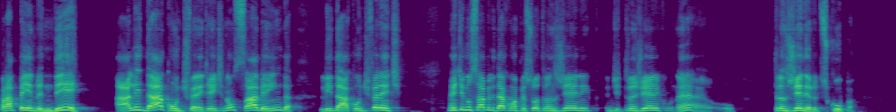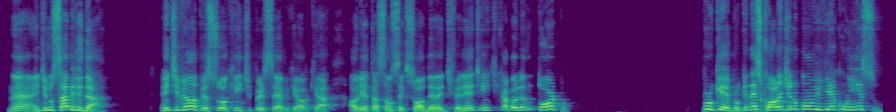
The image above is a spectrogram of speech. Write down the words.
Para aprender a lidar com o diferente. A gente não sabe ainda lidar com o diferente. A gente não sabe lidar com uma pessoa transgênico, de transgênico, né? Transgênero, desculpa. Né? A gente não sabe lidar. A gente vê uma pessoa que a gente percebe que a, que a orientação sexual dela é diferente a gente acaba olhando torto. Por quê? Porque na escola a gente não convivia com isso.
